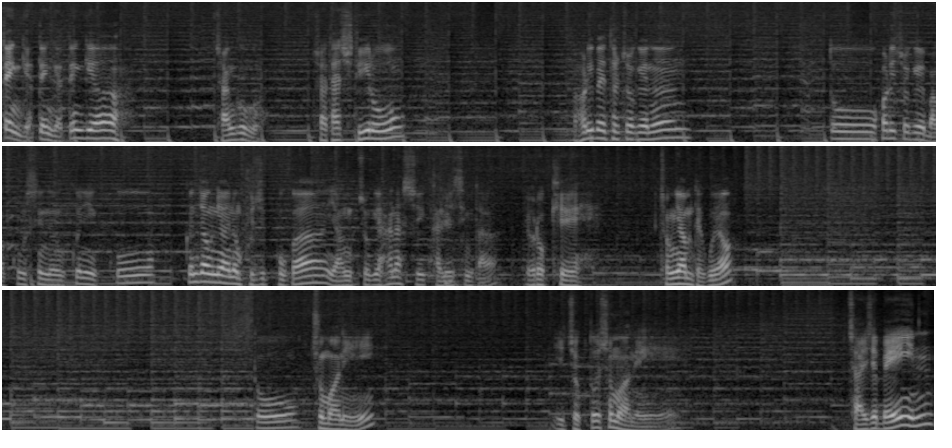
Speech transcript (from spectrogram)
땡겨 땡겨 땡겨. 잠그고. 자 다시 뒤로 허리 배틀 쪽에는 또 허리 쪽에 막을 수 있는 끈이 있고 끈 정리하는 부지포가 양쪽에 하나씩 달려 있습니다. 이렇게 정리하면 되고요. 또 주머니. 이쪽도 주머니. 자 이제 메인.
